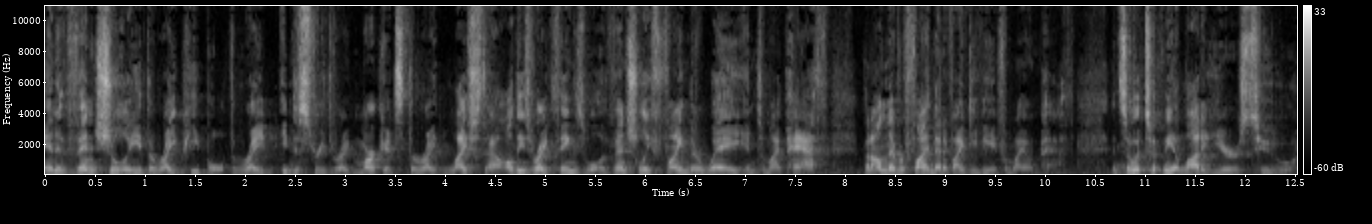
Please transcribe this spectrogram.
and eventually the right people the right industry the right markets the right lifestyle all these right things will eventually find their way into my path. But i'll never find that if i deviate from my own path. And so it took me a lot of years to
